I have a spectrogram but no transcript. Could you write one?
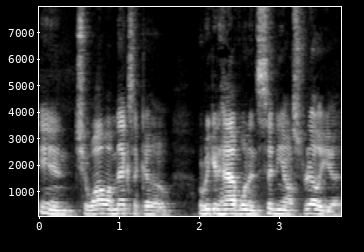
in Chihuahua, Mexico, or we can have one in Sydney, Australia,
